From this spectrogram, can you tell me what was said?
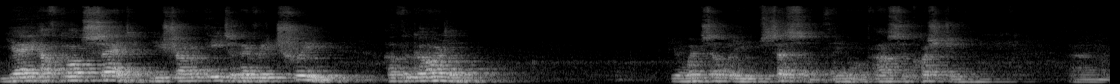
Yea, hath God said, Ye shall eat of every tree of the garden? You know, when somebody says something or asks a question, um,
